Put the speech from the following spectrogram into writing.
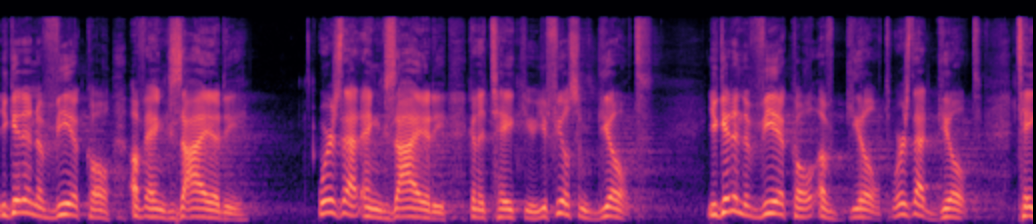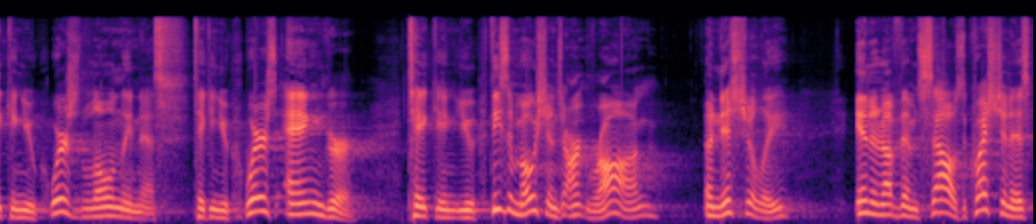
you get in a vehicle of anxiety. Where's that anxiety going to take you? You feel some guilt. You get in the vehicle of guilt. Where's that guilt taking you? Where's loneliness taking you? Where's anger taking you? These emotions aren't wrong initially in and of themselves. The question is,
